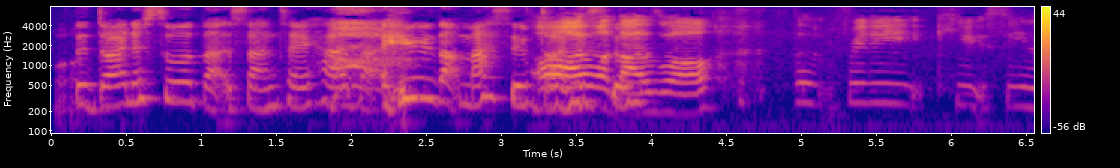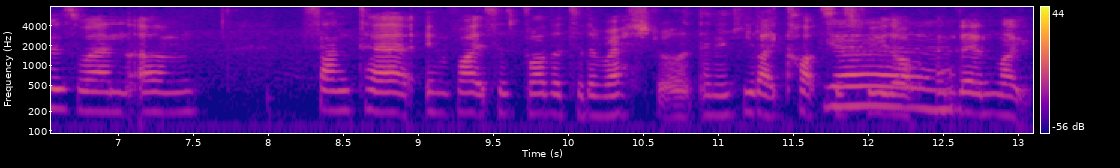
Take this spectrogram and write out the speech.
What? The dinosaur that Sangtae had, that that massive dinosaur. Oh, I want that as well. The really cute scene is when um, Sangtae invites his brother to the restaurant and then he like cuts his food up and then like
